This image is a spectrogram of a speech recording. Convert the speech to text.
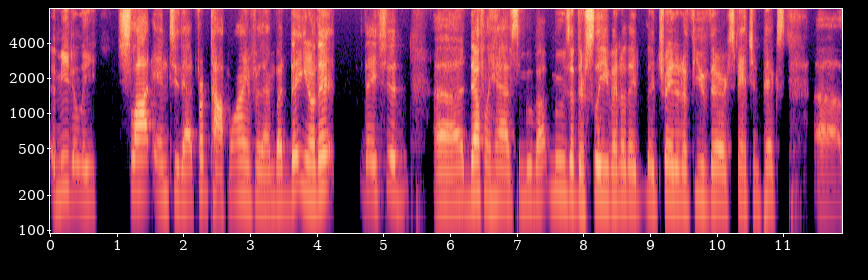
immediately slot into that from top line for them. But they, you know, they they should uh, definitely have some move up moves up their sleeve. I know they they traded a few of their expansion picks, uh,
